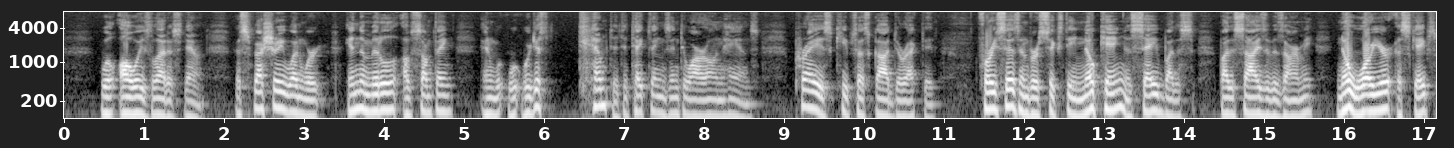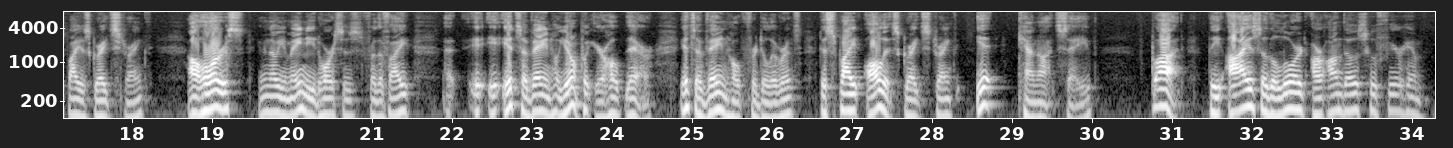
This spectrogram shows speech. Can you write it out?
will always let us down, especially when we're in the middle of something and we're just tempted to take things into our own hands. Praise keeps us God directed. For he says in verse 16, No king is saved by the, by the size of his army, no warrior escapes by his great strength. A horse, even though you may need horses for the fight, Uh, it's a vain hope. You don't put your hope there. It's a vain hope for deliverance. Despite all its great strength, it cannot save. But the eyes of the Lord are on those who fear him,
